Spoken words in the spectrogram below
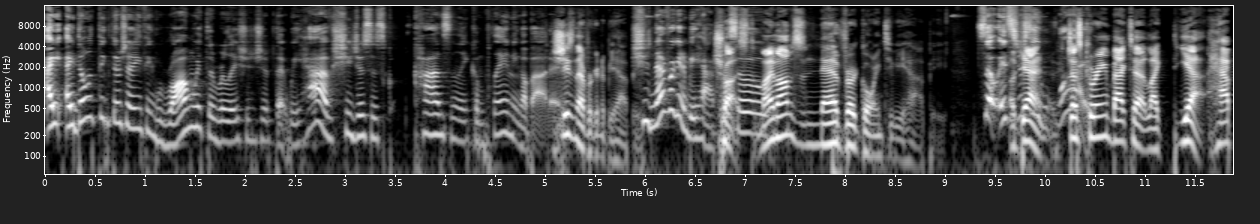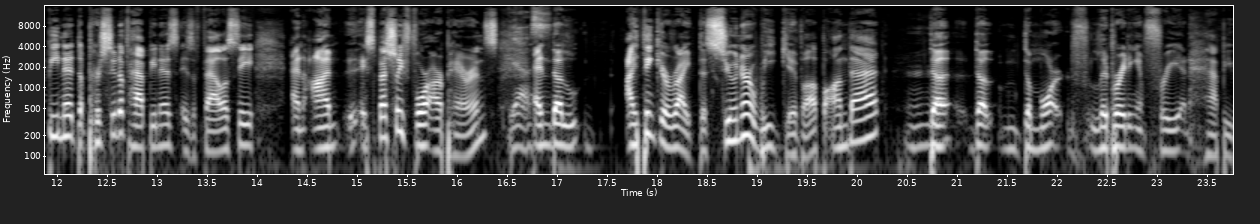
I, I don't think there's anything wrong with the relationship that we have. She just is constantly complaining about it. She's never going to be happy. She's never going to be happy. Trust. So, My mom's never going to be happy. So it's Again, just, like, just going back to like, yeah, happiness, the pursuit of happiness is a fallacy. And I'm, especially for our parents. Yes. And the, I think you're right. The sooner we give up on that, Mm-hmm. the the the more liberating and free and happy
